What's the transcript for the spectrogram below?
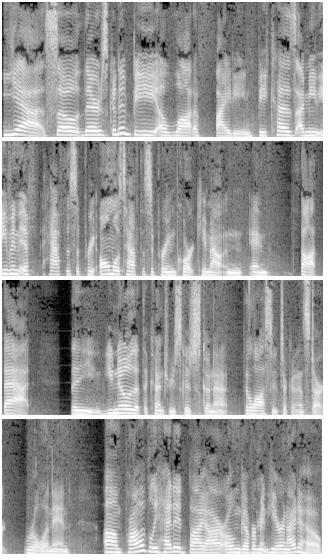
Yeah, so there's going to be a lot of fighting because I mean, even if half the supreme, almost half the Supreme Court came out and and thought that, then you, you know that the country's just going to the lawsuits are going to start rolling in. Um, probably headed by our own government here in Idaho.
